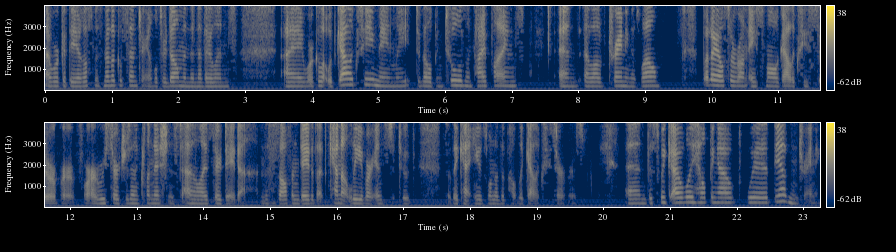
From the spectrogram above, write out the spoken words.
I work at the Erasmus Medical Center in Rotterdam in the Netherlands. I work a lot with Galaxy, mainly developing tools and pipelines and a lot of training as well. But I also run a small Galaxy server for our researchers and clinicians to analyze their data. And this is often data that cannot leave our institute, so they can't use one of the public Galaxy servers. And this week I will be helping out with the admin training.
